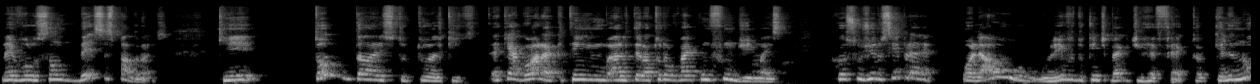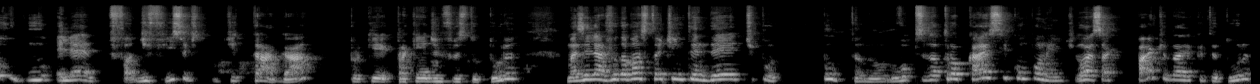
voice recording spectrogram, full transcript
na evolução desses padrões. Que toda a estrutura que é que agora que tem a literatura vai confundir, mas o que eu sugiro sempre é olhar o, o livro do Kent Beck de Refactor, que ele não ele é difícil de, de tragar porque para quem é de infraestrutura, mas ele ajuda bastante a entender, tipo, puta, não, vou precisar trocar esse componente, ou essa parte da arquitetura,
